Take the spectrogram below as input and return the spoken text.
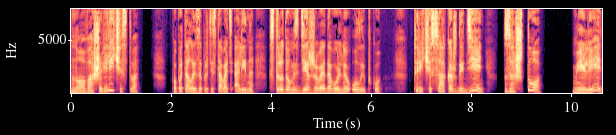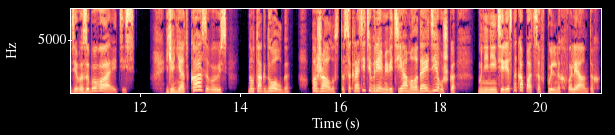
«Но, Ваше Величество!» — попыталась запротестовать Алина, с трудом сдерживая довольную улыбку. «Три часа каждый день! За что?» «Миледи, вы забываетесь!» «Я не отказываюсь, но так долго. Пожалуйста, сократите время, ведь я молодая девушка. Мне неинтересно копаться в пыльных фолиантах».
